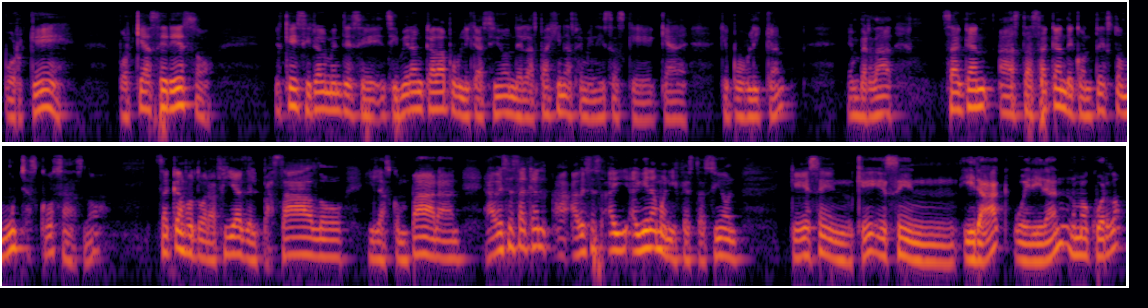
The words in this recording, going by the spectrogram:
¿por qué? ¿Por qué hacer eso? es que si realmente se, si vieran cada publicación de las páginas feministas que, que, que publican, en verdad, sacan, hasta sacan de contexto muchas cosas, ¿no? Sacan fotografías del pasado y las comparan. A veces sacan, a, veces hay, hay una manifestación que es en, ¿qué? Es en Irak o en Irán, no me acuerdo,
